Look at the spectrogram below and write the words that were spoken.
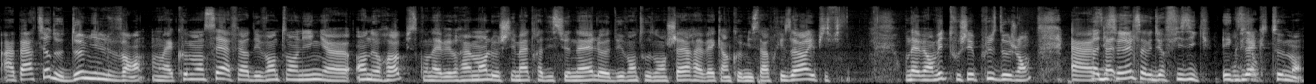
à partir de 2020, on a commencé à faire des ventes en ligne euh, en Europe, puisqu'on avait vraiment le schéma traditionnel euh, des ventes aux enchères avec un commissaire-priseur. On avait envie de toucher plus de gens. Euh, Traditionnel, ça, veut dire physique. Exactement.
